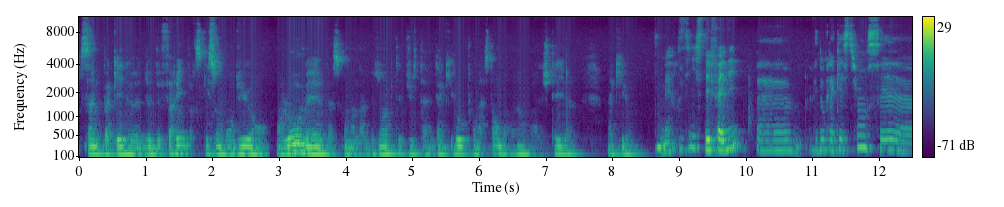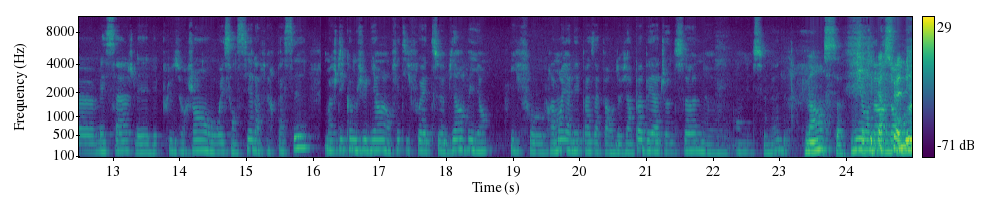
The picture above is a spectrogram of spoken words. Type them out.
5, paquets de, farine parce qu'ils sont vendus en, en, lot, mais parce qu'on en a besoin peut-être juste d'un kilo pour l'instant, voilà, on va acheter un kilo. Merci Stéphanie. Euh, et donc la question c'est euh, messages les, les, plus urgents ou essentiels à faire passer. Moi je dis comme Julien, en fait il faut être bienveillant. Il faut vraiment y aller pas à pas. On ne devient pas Bea Johnson euh, en une semaine. Mince, j'étais persuadée.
